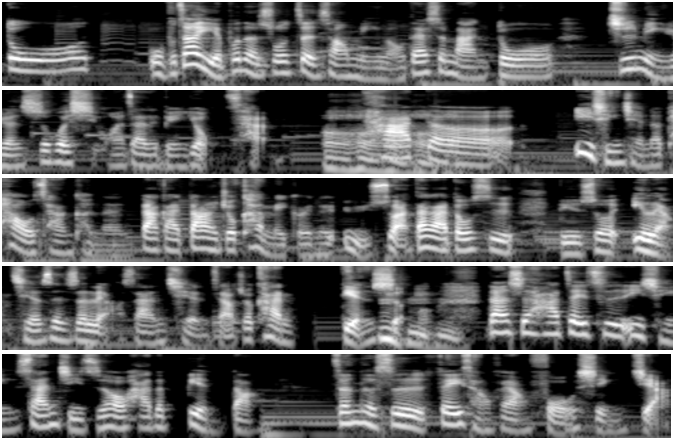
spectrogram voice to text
多，我不知道也不能说政商名流，但是蛮多知名人士会喜欢在那边用餐。哦、它的疫情前的套餐可能大概，当然就看每个人的预算，大概都是比如说一两千，甚至两三千这样，就看点什么。嗯、哼哼但是他这次疫情三级之后，他的便当真的是非常非常佛心价。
